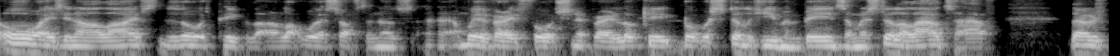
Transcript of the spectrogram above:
always in our lives, there's always people that are a lot worse off than us. And we're very fortunate, very lucky, but we're still human beings and we're still allowed to have those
